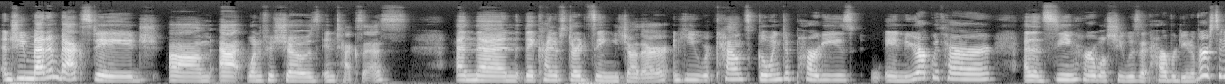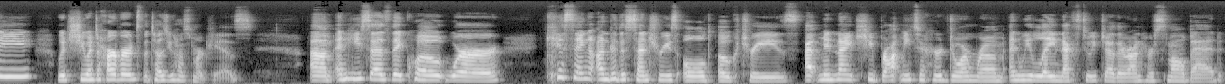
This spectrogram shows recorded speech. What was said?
And she met him backstage um at one of his shows in Texas. And then they kind of started seeing each other. And he recounts going to parties in New York with her and then seeing her while she was at Harvard University, which she went to Harvard, so that tells you how smart she is. Um, and he says they quote were kissing under the centuries old oak trees. At midnight, she brought me to her dorm room, and we lay next to each other on her small bed.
